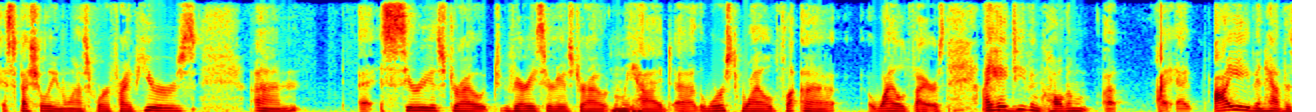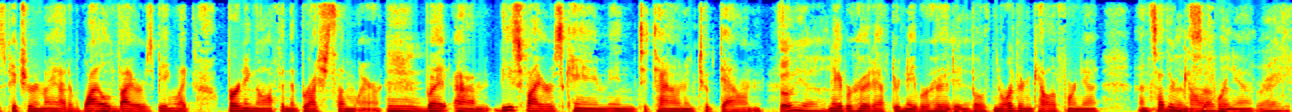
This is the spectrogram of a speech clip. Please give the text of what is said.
especially in the last four or five years, um, a serious drought, very serious drought, and we Mm-hmm. had uh, the worst wild uh, wildfires. I hate Mm-hmm. to even call them. Uh, I, I I even have this picture in my head of Mm-hmm. wildfires being like burning off in the brush somewhere. Mm. But um, these fires came into town and took down Oh yeah. neighborhood after neighborhood in both Northern California and Southern And California. Southern, right.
